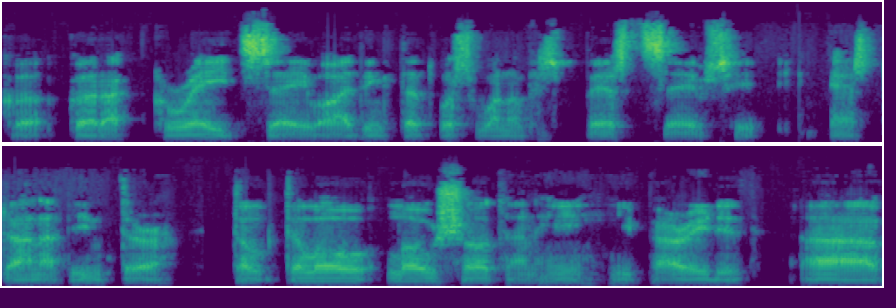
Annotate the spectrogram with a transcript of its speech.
got, got a great save. I think that was one of his best saves he has done at Inter. The, the low low shot, and he he parried it. Uh,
